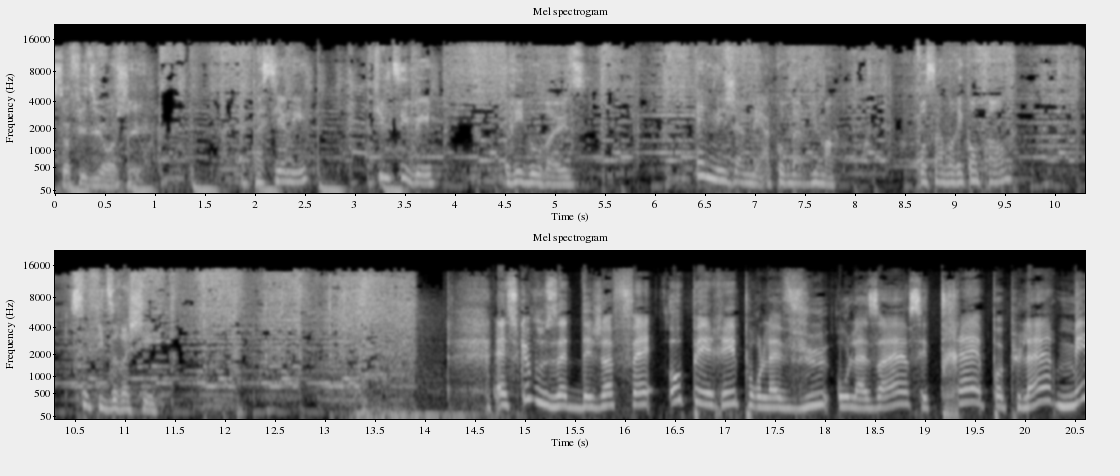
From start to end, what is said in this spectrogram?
Sophie Durocher. Passionnée, cultivée, rigoureuse. Elle n'est jamais à court d'arguments. Pour savoir et comprendre, Sophie Durocher. Est-ce que vous êtes déjà fait opérer pour la vue au laser? C'est très populaire, mais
